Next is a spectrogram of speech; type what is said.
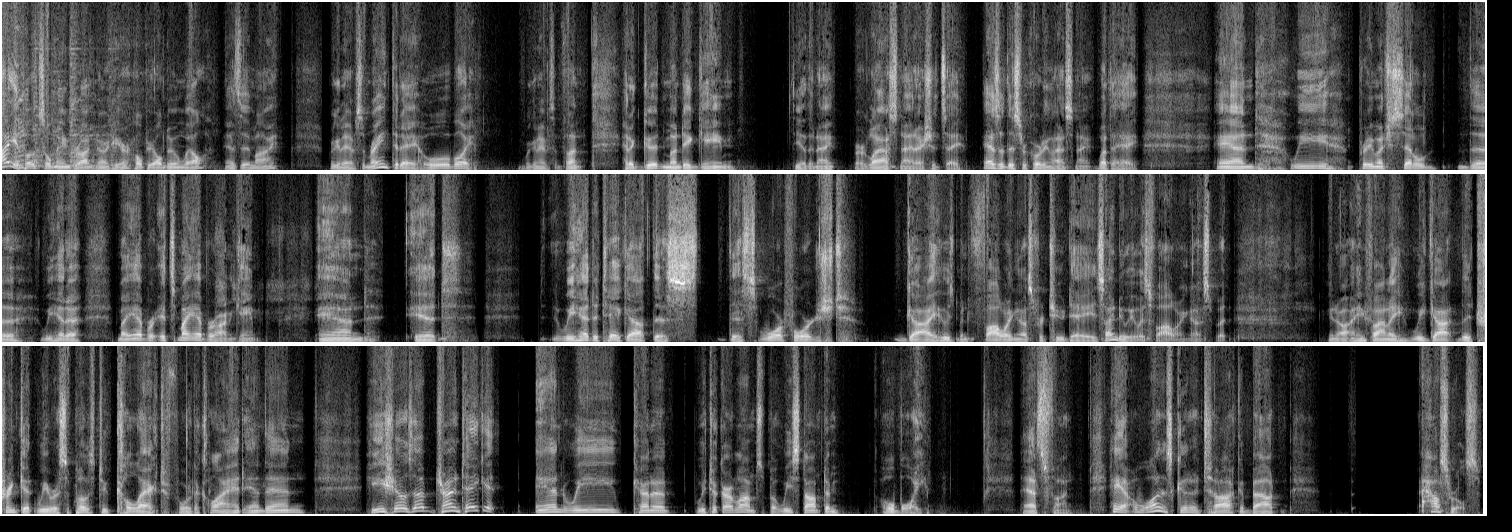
Hiya, folks. Old Man Grognard here. Hope you're all doing well, as am I. We're going to have some rain today. Oh, boy. We're going to have some fun. Had a good Monday game the other night, or last night, I should say. As of this recording last night. What the hey. And we pretty much settled the. We had a. My Eber, it's my Eberron game. And it. We had to take out this this Warforged guy who's been following us for two days. I knew he was following us, but you know, he finally we got the trinket we were supposed to collect for the client, and then he shows up to try and take it, and we kind of we took our lumps, but we stomped him. Oh boy, that's fun. Hey, I was going to talk about house rules.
